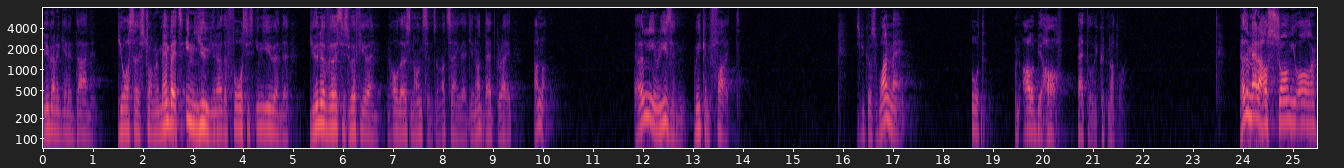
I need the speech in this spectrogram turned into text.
You're going to get it done and you are so strong. Remember, it's in you, you know, the force is in you and the universe is with you and, and all those nonsense. I'm not saying that. You're not that great. I'm not. The only reason we can fight is because one man fought on our behalf battle we could not win. It doesn't matter how strong you are,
